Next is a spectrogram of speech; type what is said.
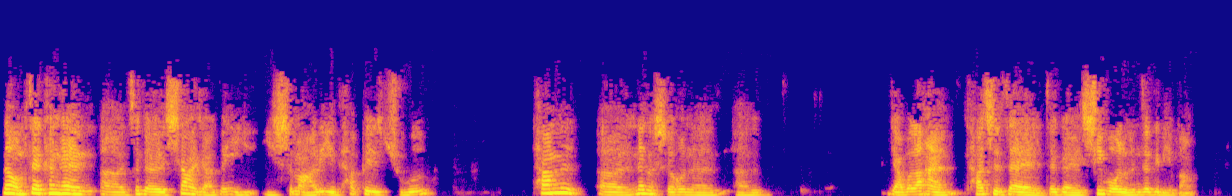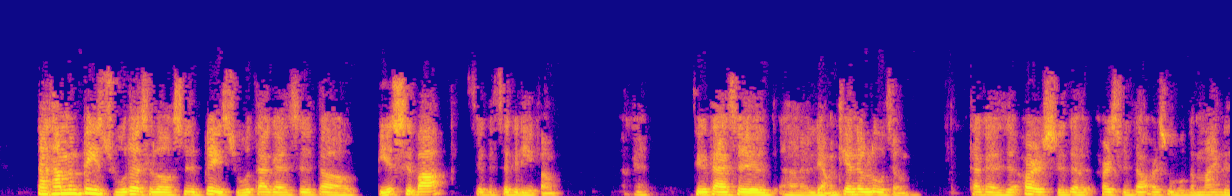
那我们再看看，呃，这个夏甲跟以以实玛利他被逐，他们呃那个时候呢，呃，亚伯拉罕他是在这个希伯伦这个地方，那他们被逐的时候是被逐，大概是到别是巴这个这个地方，OK，这个大概是呃两天的路程，大概是二十个二十到二十五个 mile 的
